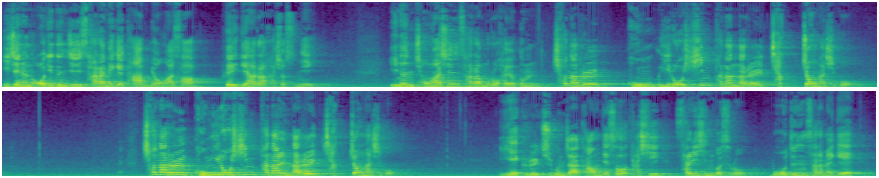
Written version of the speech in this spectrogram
이제는 어디든지 사람에게 다 명하사 회개하라 하셨으니 이는 정하신 사람으로 하여금 천하를 공의로 심판한 날을 작정하시고 천하를 공의로 심판할 날을 작정하시고 이에 그를 죽은 자 가운데서 다시 살리신 것으로 모든 사람에게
